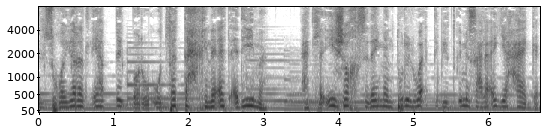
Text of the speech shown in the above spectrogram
الصغيرة تلاقيها بتكبر وتفتح خناقات قديمة. هتلاقيه شخص دايما طول الوقت بيتقمص على أي حاجة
